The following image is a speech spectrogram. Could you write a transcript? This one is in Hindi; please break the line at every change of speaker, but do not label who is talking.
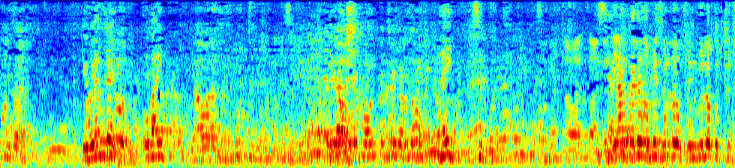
कौन सा है?
ओ भाई।
क्या हो रहा है
फ़ोन पीछे कर दो। भाई।
यार पहले तो अपनी सुन लो सुन भी लो कुछ कुछ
